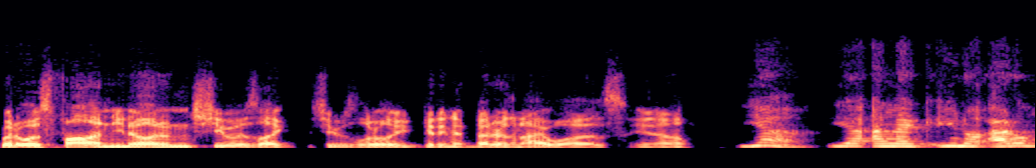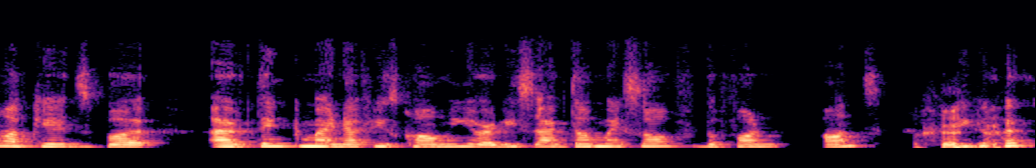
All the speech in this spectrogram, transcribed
but it was fun, you know. And she was like, she was literally getting it better than I was, you know. Yeah, yeah, and like you know, I don't have kids, but I think my nephews call me, or at least I've dubbed myself the fun aunt because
